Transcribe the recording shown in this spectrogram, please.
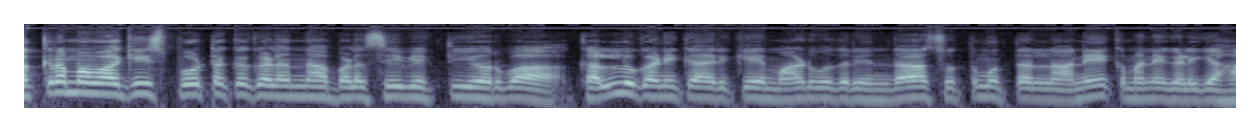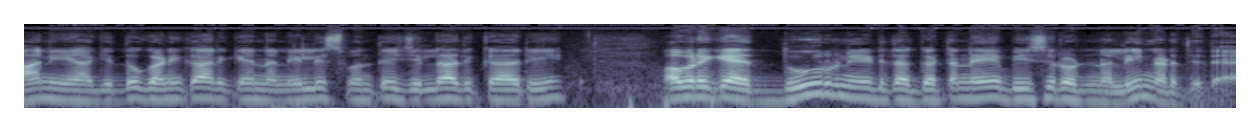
ಅಕ್ರಮವಾಗಿ ಸ್ಫೋಟಕಗಳನ್ನು ಬಳಸಿ ವ್ಯಕ್ತಿಯೋರ್ವ ಕಲ್ಲು ಗಣಿಗಾರಿಕೆ ಮಾಡುವುದರಿಂದ ಸುತ್ತಮುತ್ತಲಿನ ಅನೇಕ ಮನೆಗಳಿಗೆ ಹಾನಿಯಾಗಿದ್ದು, ಗಣಿಗಾರಿಕೆಯನ್ನು ನಿಲ್ಲಿಸುವಂತೆ ಜಿಲ್ಲಾಧಿಕಾರಿ ಅವರಿಗೆ ದೂರು ನೀಡಿದ ಘಟನೆ ಬಿಸಿ ರೋಡ್ನಲ್ಲಿ ನಡೆದಿದೆ.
